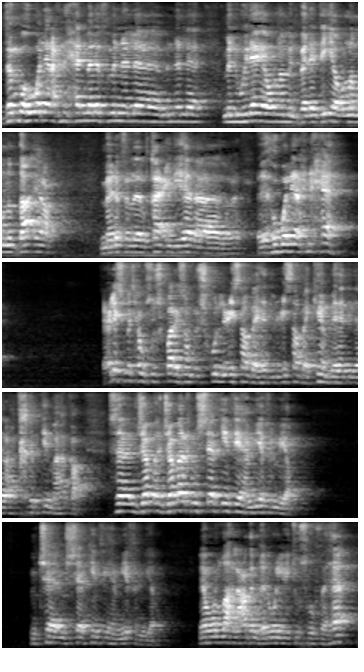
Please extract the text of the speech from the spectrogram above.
ذنبه هو اللي راح نحل ملف من ال من ال من الولاية ولا من البلدية ولا من الدائرة. ملف القاعدي هذا هو اللي راح نحاه. علاش ما تحوسوش بار شكون العصابة؟ هذه العصابة كاملة هذه اللي راح تخدم كيما هكا. الجمارك مشتركين فيها 100% مشتركين فيها 100% لا والله العظيم غير وليتو سفهاء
